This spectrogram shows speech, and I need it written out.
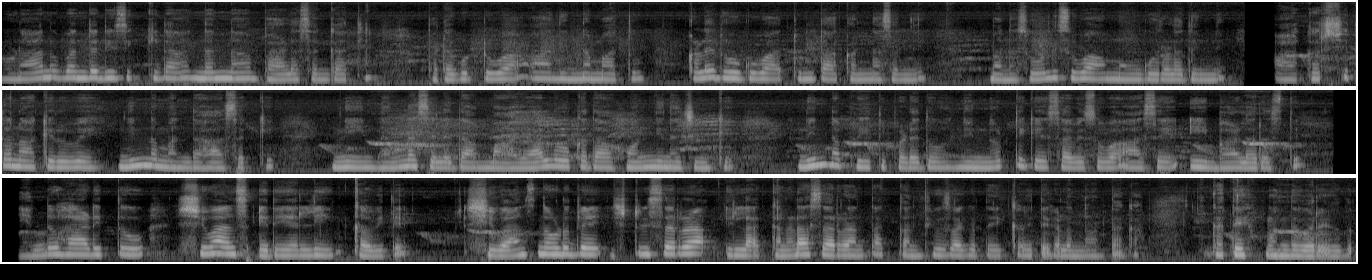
ಋಣಾನುಬಂಧದಿ ಸಿಕ್ಕಿದ ನನ್ನ ಬಾಳ ಸಂಗಾತಿ. ಪಟಗುಟ್ಟುವ ಆ ನಿನ್ನ ಮಾತು ಕಳೆದು ಹೋಗುವ ತುಂಟ ಕಣ್ಣ ಸನ್ನೆ, ಮನಸೋಲಿಸುವ ಮುಂಗುರಳದಿನ್ನೆ ಆಕರ್ಷಿತನಾಗಿರುವೆ ನಿನ್ನ ಮಂದಹಾಸಕ್ಕೆ, ನೀ ನನ್ನ ಸೆಳೆದ ಮಾಯಾಲೋಕದ ಹೊನ್ನಿನ ಜಿಂಕೆ. ನಿನ್ನ ಪ್ರೀತಿ ಪಡೆದು ನಿನ್ನೊಟ್ಟಿಗೆ ಸವೆಸುವ ಆಸೆ ಈ ಬಾಳ ರಸ್ತೆ ಎಂದು ಹಾಡಿತ್ತು ಶಿವಾನ್ಸ್ ಎದೆಯಲ್ಲಿ ಕವಿತೆ. ಶಿವಾನ್ಸ್ ನೋಡಿದ್ರೆ ಹಿಸ್ಟ್ರಿ ಸರ್ರ ಇಲ್ಲ ಕನ್ನಡ ಸರ್ರ ಅಂತ ಕನ್ಫ್ಯೂಸ್ ಆಗುತ್ತೆ ಈ ಕವಿತೆಗಳನ್ನು ನೋಡಿದಾಗ. ಕತೆ ಮುಂದುವರೆಯುವುದು.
